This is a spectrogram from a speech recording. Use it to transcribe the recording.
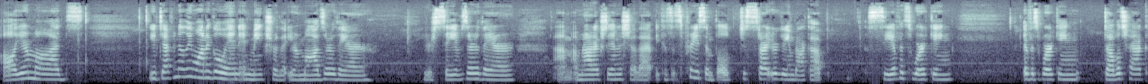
all your mods, you definitely want to go in and make sure that your mods are there, your saves are there, um, I'm not actually going to show that because it's pretty simple. Just start your game back up, see if it's working. If it's working, double check,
